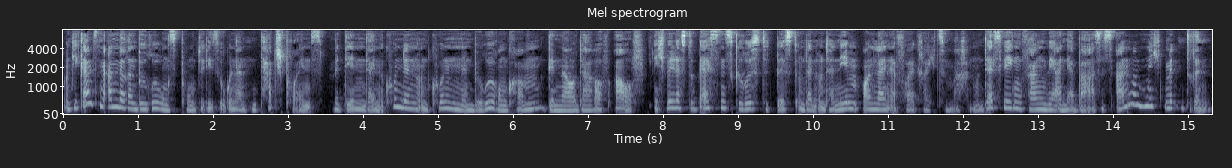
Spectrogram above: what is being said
und die ganzen anderen Berührungspunkte, die sogenannten Touchpoints, mit denen deine Kundinnen und Kunden in Berührung kommen, genau darauf auf. Ich will, dass du bestens gerüstet bist, um dein Unternehmen online erfolgreich zu machen. Und deswegen fangen wir an der Basis an und nicht mittendrin.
